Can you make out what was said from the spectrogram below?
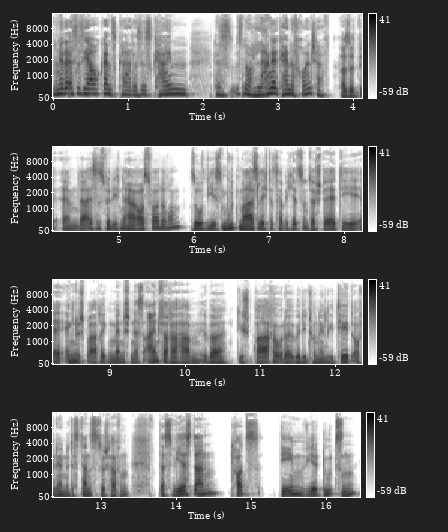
Ja, da ist es ja auch ganz klar, das ist kein, das ist noch lange keine Freundschaft. Also ähm, da ist es wirklich eine Herausforderung, so wie es mutmaßlich, das habe ich jetzt unterstellt, die äh, englischsprachigen Menschen es einfacher haben, über die Sprache oder über die Tonalität auch wieder eine Distanz zu schaffen, dass wir es dann trotz dem wir duzen,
